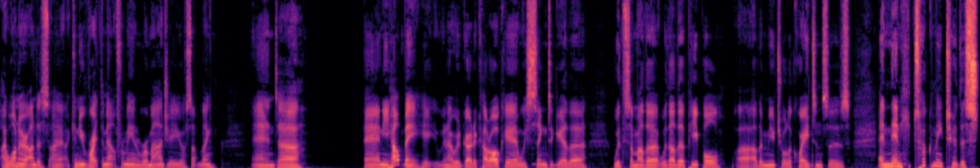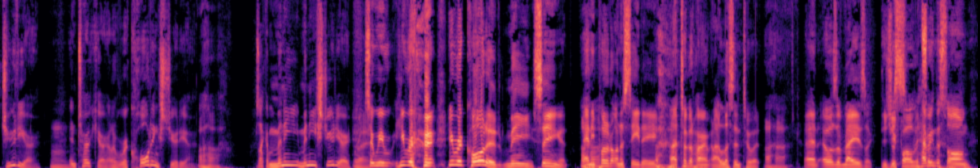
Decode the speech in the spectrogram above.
I want to understand. Can you write them out for me in Romaji or something?" And uh, and he helped me. He, you know, we'd go to karaoke and we sing together with some other with other people, uh, other mutual acquaintances, and then he took me to the studio Mm. in Tokyo, a recording studio. uh-huh. It was like a mini mini studio. Right. So we he re- he recorded me singing it, and he Uh-huh. put it on a CD. and I took it home and I listened to it, Uh-huh. and it was amazing. Did you Just fall in having so- the song?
